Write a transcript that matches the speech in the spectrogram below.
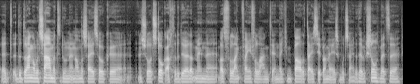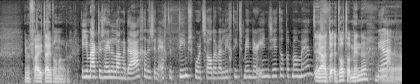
het, de drang om het samen te doen en anderzijds ook uh, een soort stok achter de deur dat men uh, wat verlang, van je verlangt en dat je een bepaalde tijdstip aanwezig moet zijn. Dat heb ik soms met, in mijn vrije tijd wel nodig. En je maakt dus hele lange dagen, dus een echte teamsport zal er wellicht iets minder in zitten op het moment? Of? Ja, het, het wordt wat minder. Ja. Uh,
